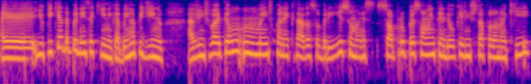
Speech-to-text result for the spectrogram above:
É, e o que, é dependência química? Bem rapidinho. A gente vai ter um, um mente conectada sobre isso, mas só para o pessoal entender o que a gente está falando aqui,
